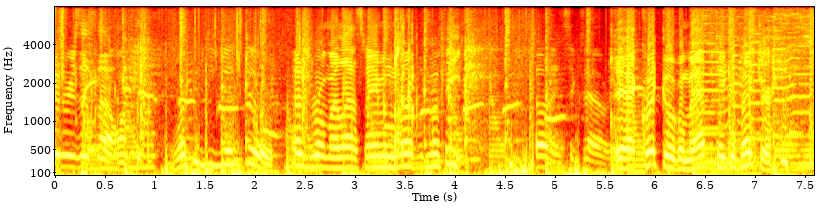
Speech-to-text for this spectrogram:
couldn't resist that one. What did you just do? I just wrote my last name in the mud with my feet. Yeah, quick Google Maps, take a picture.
